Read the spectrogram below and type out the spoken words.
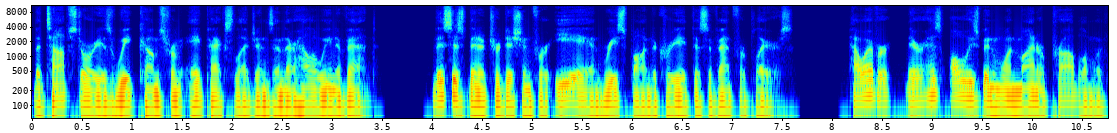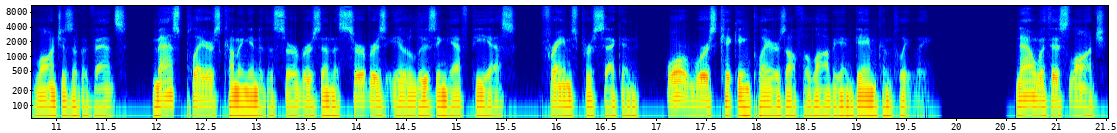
The top story is week comes from Apex Legends and their Halloween event. This has been a tradition for EA and Respawn to create this event for players. However, there has always been one minor problem with launches of events mass players coming into the servers and the servers either losing FPS, frames per second, or worse, kicking players off the lobby and game completely. Now, with this launch,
